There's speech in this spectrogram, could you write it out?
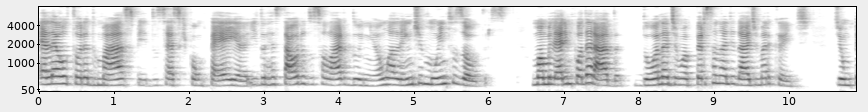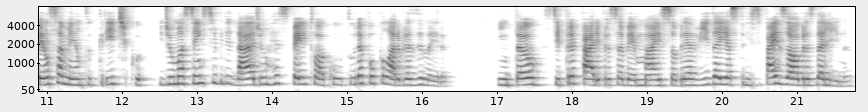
Ela é autora do MASP, do Sesc Pompeia e do Restauro do Solar do Unhão, além de muitos outros. Uma mulher empoderada, dona de uma personalidade marcante, de um pensamento crítico e de uma sensibilidade e um respeito à cultura popular brasileira. Então, se prepare para saber mais sobre a vida e as principais obras da Lina.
